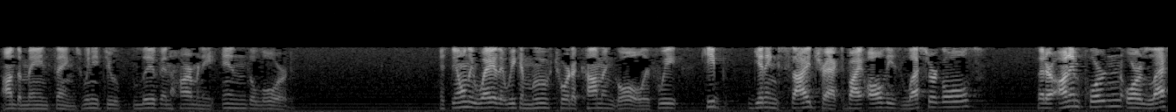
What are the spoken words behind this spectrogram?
on the main things. We need to live in harmony in the Lord. It's the only way that we can move toward a common goal. If we keep getting sidetracked by all these lesser goals that are unimportant or less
